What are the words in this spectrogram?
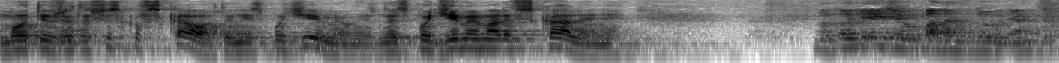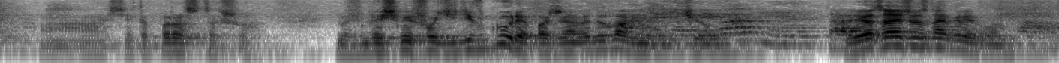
motyw, że to wszystko w skałach, to nie jest pod ziemią. Jest, no jest pod ziemią, ale w skale, nie? No to nie idzie upadem w dół, nie? A właśnie, to prosto szło. My, myśmy wchodzili w górę, patrz, nawet uwagi nie zwróciłem. Ja cały czas nagrywam. No.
